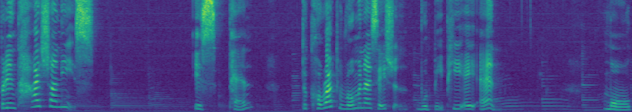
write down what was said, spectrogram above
But in Taishanese, it's pen, the correct romanization would be P-A-N. Mo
